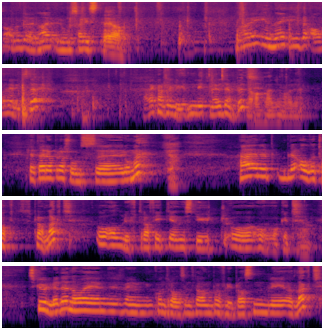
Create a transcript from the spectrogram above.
Så alle dørene har rosa lister. ja. Nå er vi inne i det aller helligste. Her er kanskje lyden litt mer dempet. ja her var det. Dette er operasjonsrommet. Her ble alle tokt planlagt, og all lufttrafikken styrt og overvåket. Skulle det nå kontrollsentralen på flyplassen bli ødelagt,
